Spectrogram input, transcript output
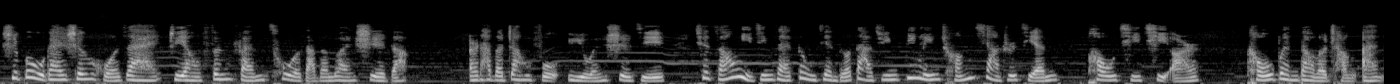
是不该生活在这样纷繁错杂的乱世的。而她的丈夫宇文士及却早已经在窦建德大军兵临城下之前抛妻弃儿，投奔到了长安。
